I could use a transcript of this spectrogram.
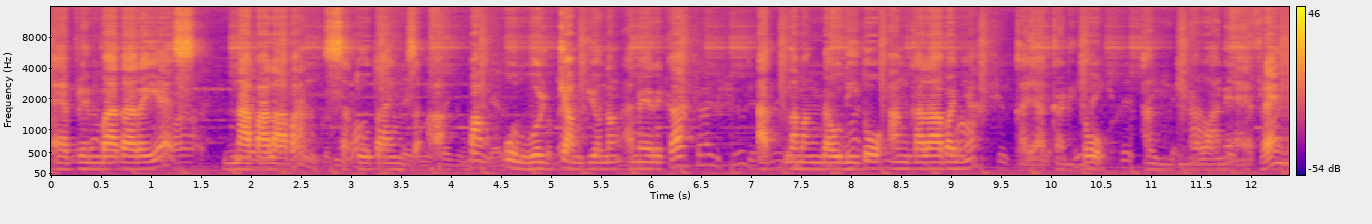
Efren Bata Reyes napalaban sa two times bang all world champion ng Amerika at lamang daw dito ang kalaban niya kaya ganito ang ginawa ni Efren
